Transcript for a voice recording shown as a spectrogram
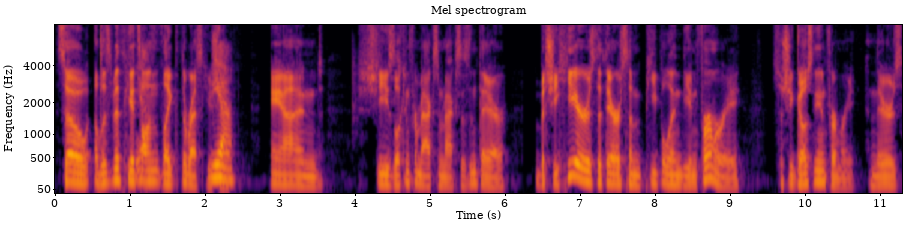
So Elizabeth gets Yes. on like the rescue ship, Yeah. and she's looking for Max, and Max isn't there. But she hears that there are some people in the infirmary, so she goes to the infirmary, and there's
